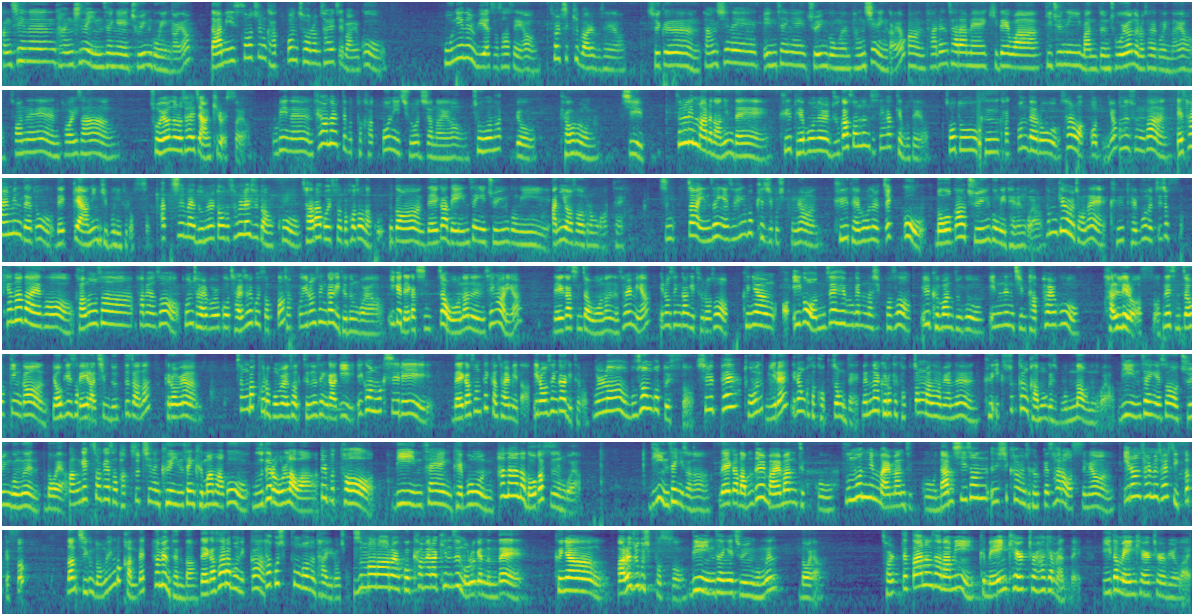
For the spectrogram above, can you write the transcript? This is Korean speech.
당신은 당신의 인생의 주인공인가요? 남이 써준 각본처럼 살지 말고 본인을 위해서 사세요. 솔직히 말해보세요. 지금 당신의 인생의 주인공은 당신인가요? 어, 다른 사람의 기대와 기준이 만든 조연으로 살고 있나요? 저는 더 이상 조연으로 살지 않기로 했어요. 우리는 태어날 때부터 각본이 지워지잖아요. 좋은 학교, 결혼, 집. 틀린 말은 아닌데 그 대본을 누가 썼는지 생각해 보세요. 저도 그 각본대로 살아왔거든요. 어느 순간 내 삶인데도 내게 아닌 기분이 들었어. 아침에 눈을 떠도 설레지도 않고 잘하고 있어도 허전하고 그건 내가 내 인생의 주인공이 아니어서 그런 것 같아. 진짜 인생에서 행복해지고 싶으면 그 대본을 찍고 너가 주인공이 되는 거야. 3개월 전에 그 대본을 찢었어. 캐나다에서 간호사 하면서 돈 잘 벌고 잘 살고 있었다? 자꾸 이런 생각이 드는 거야. 이게 내가 진짜 원하는 생활이야? 내가 진짜 원하는 삶이야? 이런 생각이 들어서 그냥 어, 이거 언제 해보겠나 싶어서 일 그만두고 있는 짐 다 팔고 발리러 왔어. 근데 진짜 웃긴 건 여기서 매일 아침 눈 뜨잖아? 그러면 창밖으로 보면서 드는 생각이 이건 확실히 내가 선택한 삶이다. 이런 생각이 들어. 물론 무서운 것도 있어. 실패, 돈, 미래 이런 거 다 걱정돼. 맨날 그렇게 걱정만 하면은 그 익숙한 감옥에서 못 나오는 거야. 네 인생에서 주인공은 너야. 관객석에서 박수 치는 그 인생 그만하고 무대로 올라와. 오늘부터 네 인생 대본 하나하나 너가 쓰는 거야. 네 인생이잖아. 내가 남들 말만 듣고 부모님 말만 듣고 남 시선 의식하면서 그렇게 살아왔으면 이런 삶을 살 수 있었겠어? 난 지금 너무 행복한데? 하면 된다. 내가 살아보니까 하고 싶은 거는 다 이뤄져. 무슨 말 하려고 카메라 킨지 모르겠는데 그냥 말해주고 싶었어. 네 인생의 주인공은 너야. 절대 다른 사람이 그 메인 캐릭터 하게 하면 안 돼. Be the main character of your life.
